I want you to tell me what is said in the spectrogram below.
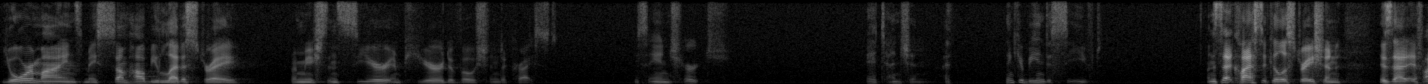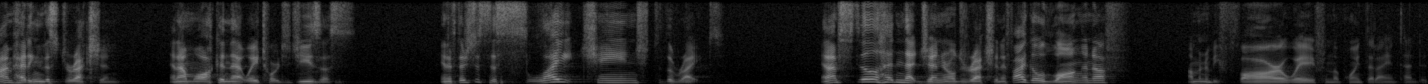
your minds may somehow be led astray from your sincere and pure devotion to Christ. He's saying, church, pay attention. I think you're being deceived. And it's that classic illustration is that if I'm heading this direction and I'm walking that way towards Jesus, and if there's just a slight change to the right, and I'm still heading that general direction, if I go long enough, I'm going to be far away from the point that I intended.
